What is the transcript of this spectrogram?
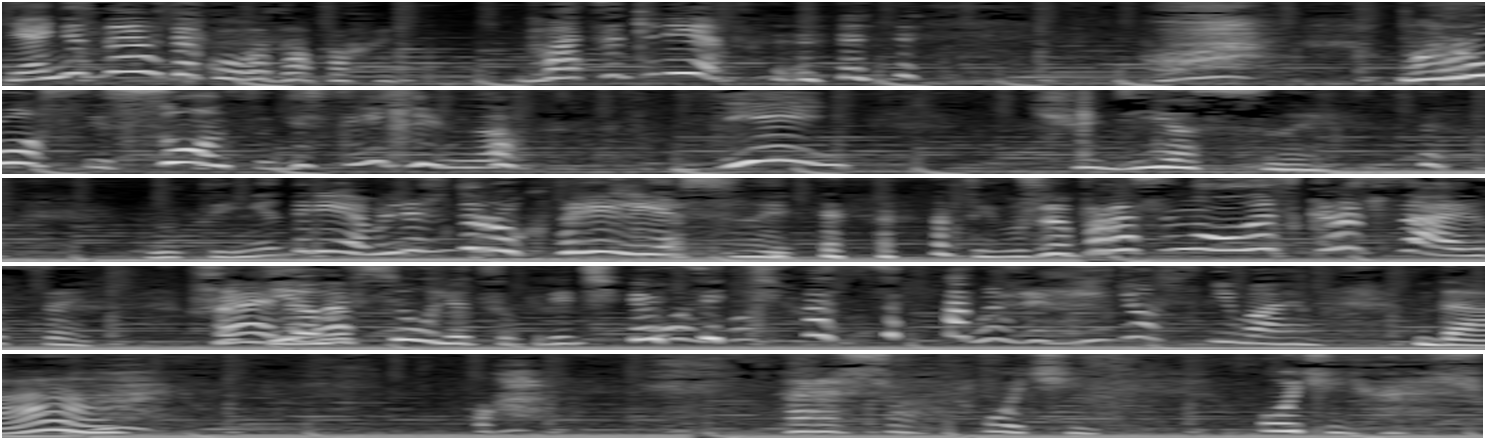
Я не знаю такого запаха. 20 лет. О, мороз и солнце. Действительно. День чудесный. Ну ты не дремлешь, друг прелестный. Ты уже проснулась, красавица. Правильно, на всю улицу кричим Ой, сейчас. Мы же видео снимаем. Да. Хорошо, очень, очень хорошо.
